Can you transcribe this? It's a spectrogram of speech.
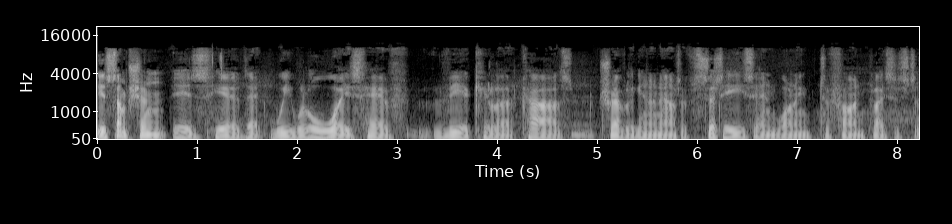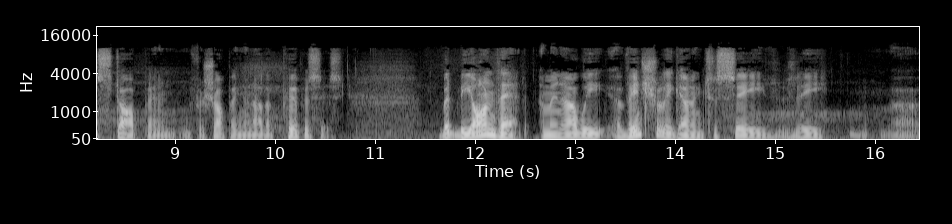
The assumption is here that we will always have vehicular cars travelling in and out of cities and wanting to find places to stop and for shopping and other purposes. But beyond that, I mean, are we eventually going to see the uh,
